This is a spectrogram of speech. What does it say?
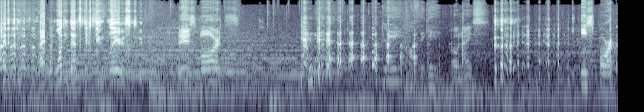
I, didn't, I had one dead 16 players. Esports. Play of the game. Oh, nice. Esport.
